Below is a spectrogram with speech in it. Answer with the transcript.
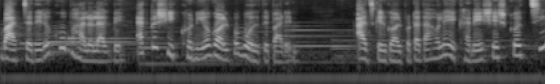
বাচ্চাদেরও খুব ভালো লাগবে, একটা শিক্ষণীয় গল্প বলতে পারেন। আজকের গল্পটা তাহলে এখানেই শেষ করছি।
